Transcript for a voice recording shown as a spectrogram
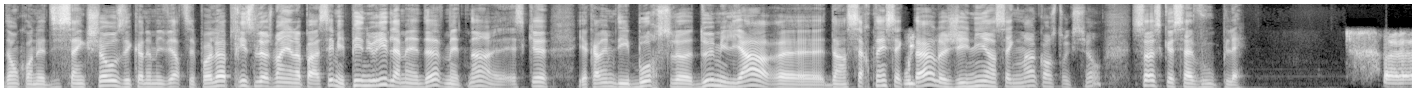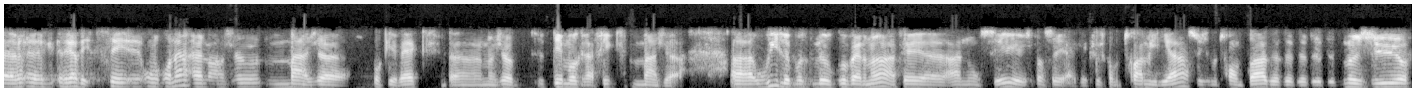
Donc, on a dit cinq choses. Économie verte, c'est pas là. Crise du logement, il y en a pas assez. Mais pénurie de la main-d'œuvre maintenant, est-ce qu'il y a quand même des bourses, là, 2 milliards euh, dans certains secteurs, le génie, enseignement, construction? Ça, est-ce que ça vous plaît? Euh, euh, regardez, c'est, on, on a un enjeu majeur au Québec, un enjeu démographique majeur. Euh, oui, le, le gouvernement a fait euh, annoncer, je pense qu'il y a quelque chose comme 3 milliards, si je ne me trompe pas, de, de, de, de- de mesures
